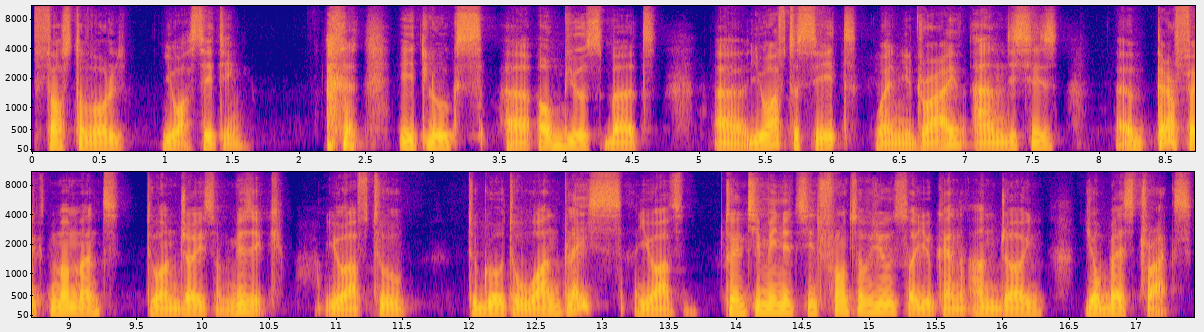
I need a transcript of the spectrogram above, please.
First of all, you are sitting. it looks uh, obvious, but uh, you have to sit when you drive, and this is a perfect moment to enjoy some music. You have to to go to one place. You have 20 minutes in front of you, so you can enjoy your best tracks.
